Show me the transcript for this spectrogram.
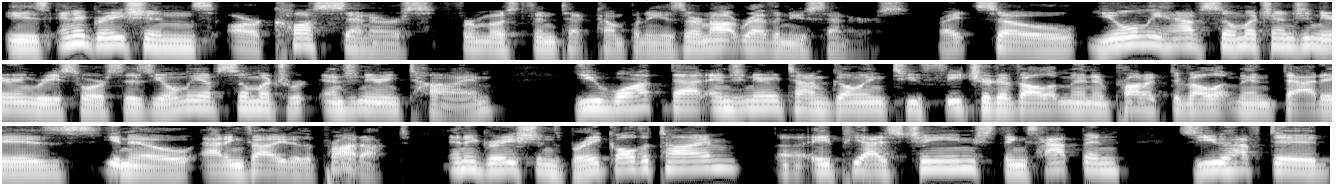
is integrations are cost centers for most fintech companies. They're not revenue centers, right? So you only have so much engineering resources. You only have so much engineering time you want that engineering time going to feature development and product development that is, you know, adding value to the product. Integrations break all the time. Uh, APIs change, things happen. So you have to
